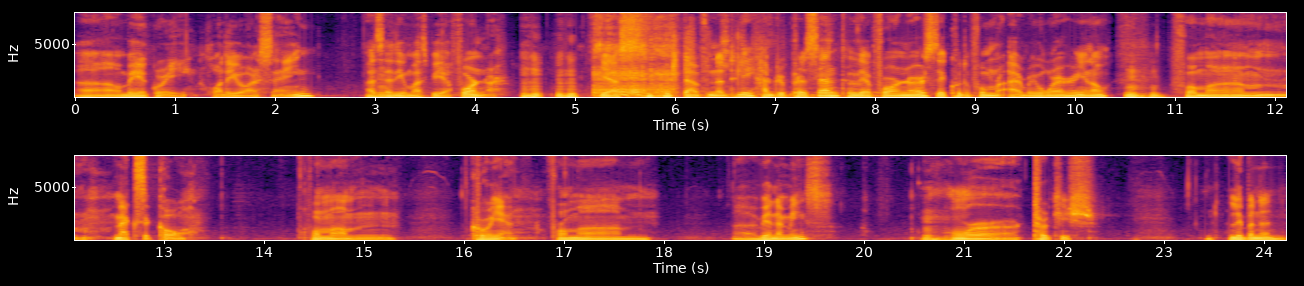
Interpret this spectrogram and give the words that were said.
uh, we agree what you are saying." I said, "You must be a foreigner." yes, definitely, hundred percent. They're foreigners. They could from everywhere. You know, from um, Mexico, from um, Korean, from um, uh, Vietnamese, or Turkish, Lebanon.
